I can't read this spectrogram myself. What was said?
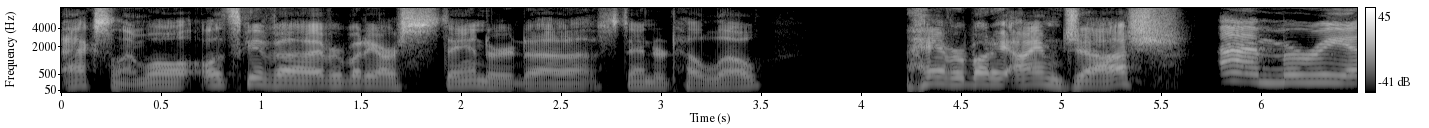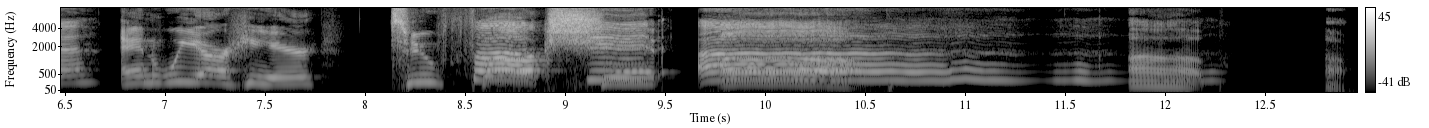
Excellent. Well, let's give uh, everybody our standard uh, standard hello. Hey, everybody. I'm Josh. I'm Maria. and we are here to fuck, shit up. Up. Up.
